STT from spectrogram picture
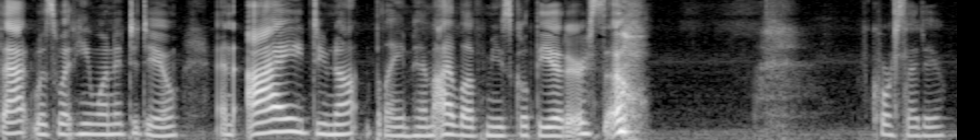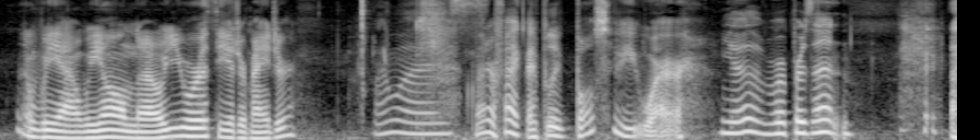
That was what he wanted to do, and I do not blame him. I love musical theater, so of course I do. We, yeah, we all know you were a theater major. I was. Matter of fact, I believe both of you were. Yeah, represent. I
